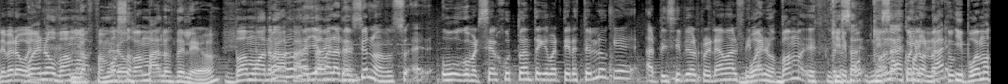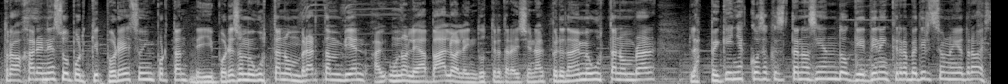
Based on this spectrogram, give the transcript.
Pero bueno. vamos, Los famosos pero vamos, palos de Leo. vamos a No, no, trabajar. no, llama la atención. ¿no? Eh, Hubo comercial justo antes que partiera este bloque, al principio del programa, al final. Bueno, vamos, es que Quizá- quizás- conectar no, tú- y podemos trabajar en eso porque por eso es importante y por eso me gusta nombrar también, uno le da palo a la industria tradicional, pero también me gusta nombrar las pequeñas cosas que se están haciendo que tienen que repetirse una y otra vez.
